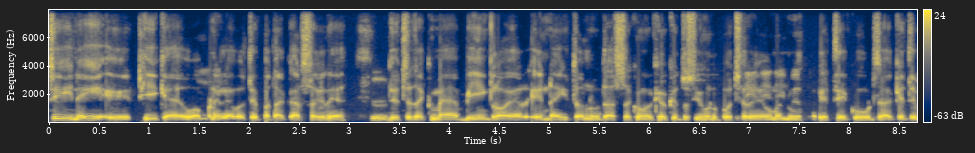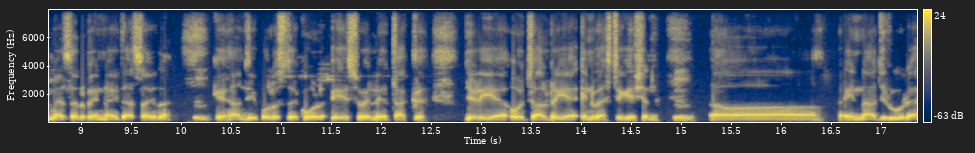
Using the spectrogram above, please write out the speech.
ਜੀ ਨਹੀਂ ਇਹ ਠੀਕ ਹੈ ਉਹ ਆਪਣੇ ਲੈਵਲ ਤੇ ਪਤਾ ਕਰ ਸਕਦੇ ਆ। ਜਿੱਥੇ ਤੱਕ ਮੈਂ ਬੀਇੰਗ ਲਾਇਰ ਇੰਨਾ ਹੀ ਤੁਹਾਨੂੰ ਦੱਸ ਸਕੂੰਗਾ ਕਿਉਂਕਿ ਤੁਸੀਂ ਹੁਣ ਪੁੱਛ ਰਹੇ ਹੋ ਮੈਨੂੰ ਇੱਥੇ ਕੋਰਟ ਜਾ ਕੇ ਤੇ ਮੈਂ ਸਿਰਫ ਇੰਨਾ ਹੀ ਦੱਸ ਸਕਦਾ। ਕਿ ਹਾਂਜੀ ਪੁਲਿਸ ਦੇ ਕੋਲ ਇਸ ਵੇਲੇ ਤੱਕ ਜਿਹੜੀ ਹੈ ਉਹ ਚੱਲ ਰਹੀ ਹੈ ਇਨਵੈਸਟੀਗੇਸ਼ਨ ਇੰਨਾ ਜ਼ਰੂਰ ਹੈ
